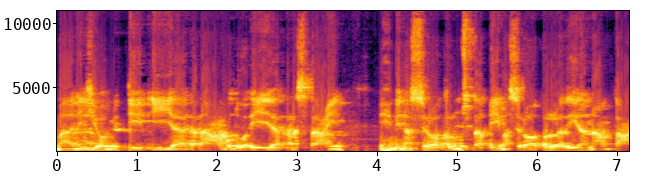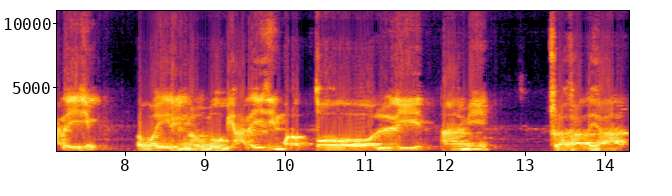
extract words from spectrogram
মালিক ইয়াউমিদ্দিন, ইয়াকা না'বুদু ওয়া ইয়াকা ইহদিনাস সিরাতাল মুস্তাকিম, সিরাতাল লাযীনা আন'আমতা আলাইহিম গায়রিল মাগদুবি আলাইহিম ওয়ালাদ-দাল্লিন আমিন। সূরা ফাতিহা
